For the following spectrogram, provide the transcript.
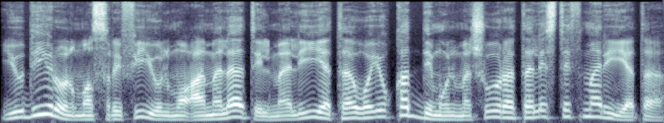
يدير المصرفي المعاملات المالية ويقدم المشورة الاستثمارية.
